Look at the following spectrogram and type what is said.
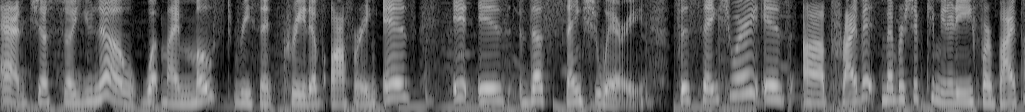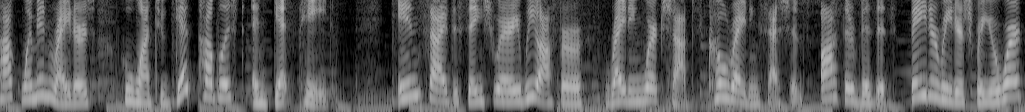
And just so you know what my most recent creative offering is, it is The Sanctuary. The Sanctuary is a private membership community for BIPOC women writers who want to get published and get paid. Inside the sanctuary, we offer writing workshops, co writing sessions, author visits, beta readers for your work,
